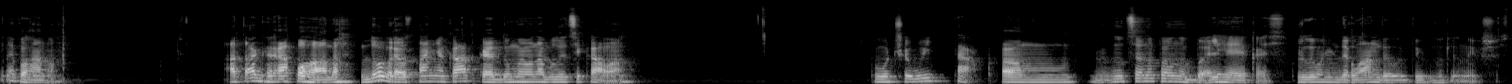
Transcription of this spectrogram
Непогано. А так, гра погана. Добре, остання катка, я думаю, вона буде цікава. Вочевидь, так. Ем, ну, це, напевно, Бельгія якась. Можливо, Нідерланди, але дивно для них щось.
